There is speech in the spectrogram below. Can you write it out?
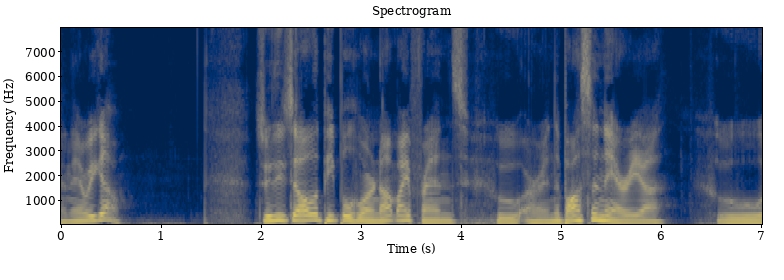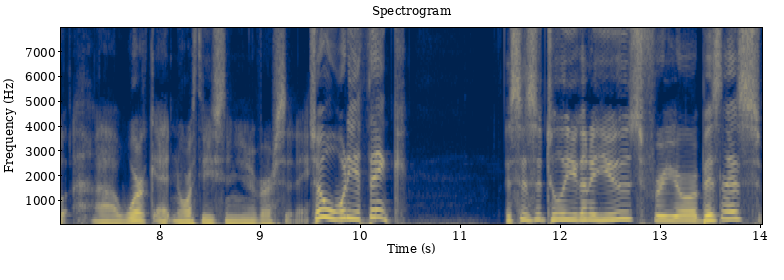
And there we go. So these are all the people who are not my friends, who are in the Boston area, who uh, work at Northeastern University. So, what do you think? Is this a tool you're going to use for your business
